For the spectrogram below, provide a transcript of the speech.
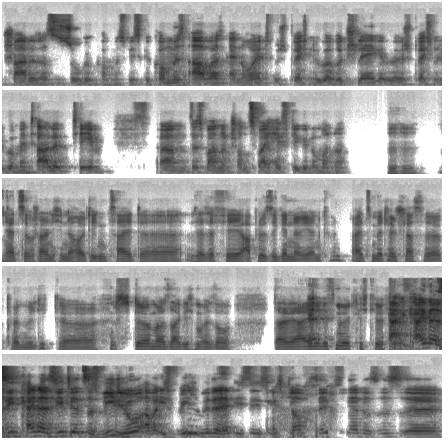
Schade, dass es so gekommen ist, wie es gekommen ist. Aber erneut, wir sprechen über Rückschläge, wir sprechen über mentale Themen. Ähm, das waren dann schon zwei heftige Nummern. Ne? Mhm. Hättest du wahrscheinlich in der heutigen Zeit äh, sehr, sehr viel Ablöse generieren können als Mittelklasse Premier League äh, Stürmer, sage ich mal so. Da wäre einiges ja, möglich gewesen. Keiner sieht, keiner sieht jetzt das Video, aber ich will wieder, ich, ich, ich glaube selbst, ne, das ist, äh,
